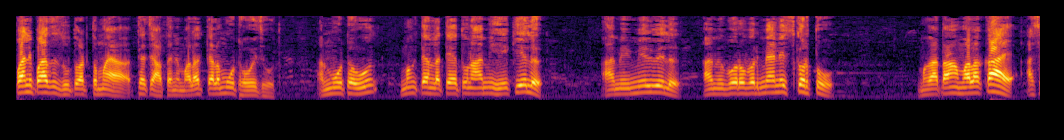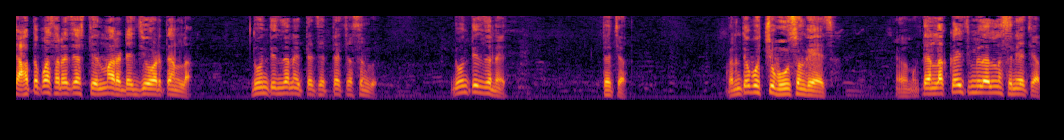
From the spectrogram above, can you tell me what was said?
पाणी पाजायचं होतं वाटतं माया त्याच्या हाताने मला त्याला मोठं व्हायचं होतं. आणि मोठं होऊन मग त्यांना त्यातून आम्ही हे केलं आम्ही मिळविलं आम्ही बरोबर मॅनेज करतो. मग आता आम्हाला काय? असे हात पसरायचे असतील मराठ्यात जीवावर त्यांना. दोन तीन जण आहेत त्याच्यात त्याच्या संघ दोन तीन जण आहेत. त्याच्यात. कारण ते बच्चू भाऊ संघ यायचा. मग त्यांना काहीच मिळालं नसेल याच्यात.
